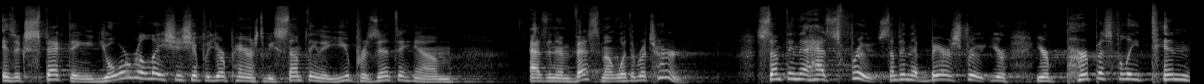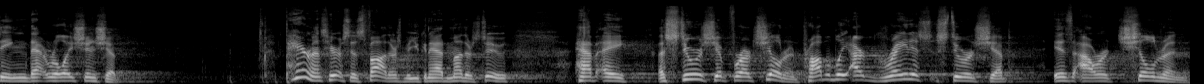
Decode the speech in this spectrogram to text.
is expecting your relationship with your parents to be something that you present to Him as an investment with a return something that has fruit, something that bears fruit. You're, you're purposefully tending that relationship. Parents, here it says fathers, but you can add mothers too, have a, a stewardship for our children. Probably our greatest stewardship is our children.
